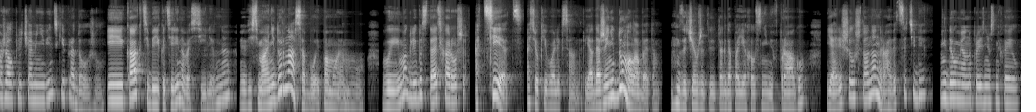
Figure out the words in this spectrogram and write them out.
Пожал плечами Невинский и продолжил. «И как тебе, Екатерина Васильевна? Весьма не дурна собой, по-моему. Вы могли бы стать хорошим...» «Отец!» – осек его Александр. «Я даже не думал об этом. «Зачем же ты тогда поехал с ними в Прагу? Я решил, что она нравится тебе», – недоуменно произнес Михаил.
